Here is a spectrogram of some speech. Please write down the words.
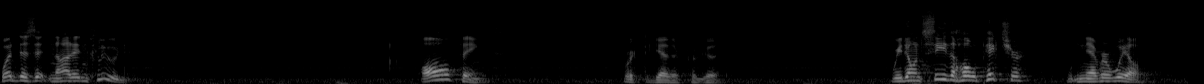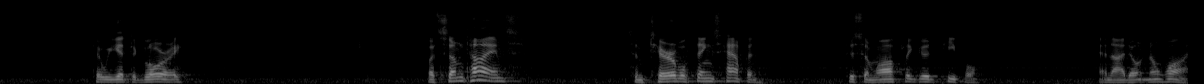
What does it not include? All things work together for good. We don't see the whole picture. We never will till we get to glory. But sometimes some terrible things happen to some awfully good people, and I don't know why.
